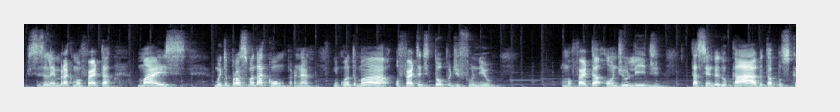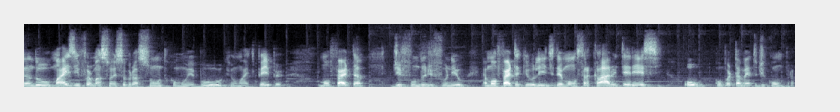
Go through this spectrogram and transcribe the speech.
precisa lembrar que é uma oferta mais muito próxima da compra, né? Enquanto uma oferta de topo de funil, uma oferta onde o lead está sendo educado, está buscando mais informações sobre o assunto, como um e-book, um white paper, uma oferta de fundo de funil é uma oferta que o lead demonstra claro interesse ou comportamento de compra.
